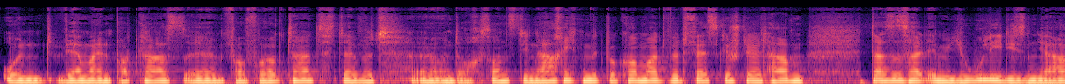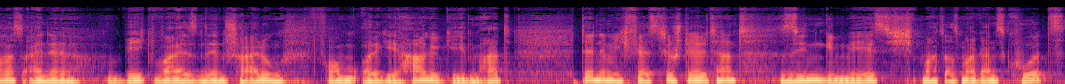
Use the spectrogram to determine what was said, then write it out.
Und wer meinen Podcast äh, verfolgt hat, der wird äh, und auch sonst die Nachrichten mitbekommen hat, wird festgestellt haben, dass es halt im Juli diesen Jahres eine wegweisende Entscheidung vom EuGH gegeben hat, der nämlich festgestellt hat, sinngemäß, ich mache das mal ganz kurz,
